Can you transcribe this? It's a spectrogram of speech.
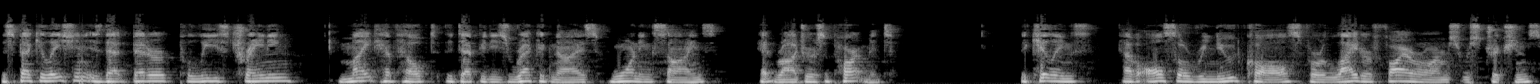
The speculation is that better police training might have helped the deputies recognize warning signs at Rodger's apartment. The killings have also renewed calls for lighter firearms restrictions,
